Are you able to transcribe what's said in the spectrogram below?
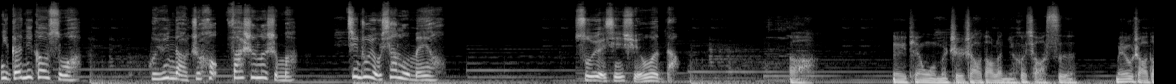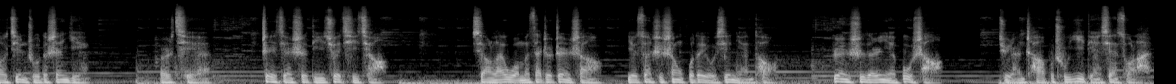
你赶紧告诉我，我晕倒之后发生了什么？金主有下落没有？苏月心询问道。啊，那天我们只找到了你和小四，没有找到金竹的身影，而且。这件事的确蹊跷，想来我们在这镇上也算是生活的有些年头，认识的人也不少，居然查不出一点线索来。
